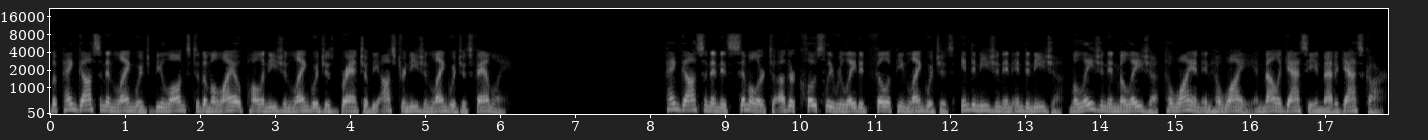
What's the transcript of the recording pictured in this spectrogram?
The Pangasinan language belongs to the Malayo-Polynesian languages branch of the Austronesian languages family. Pangasinan is similar to other closely related Philippine languages, Indonesian in Indonesia, Malaysian in Malaysia, Hawaiian in Hawaii and Malagasy in Madagascar.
